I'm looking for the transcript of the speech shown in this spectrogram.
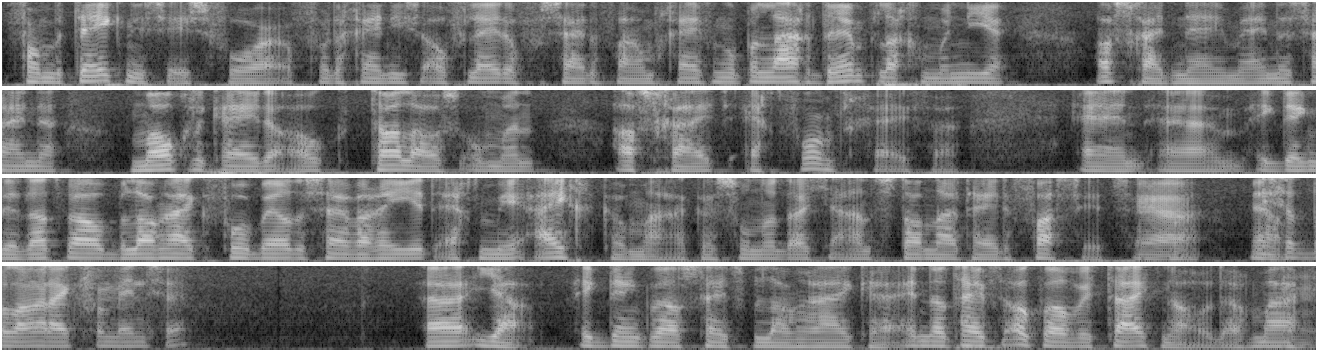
van betekenis is voor, voor degene die is overleden of voor zijn of haar omgeving, op een laagdrempelige manier afscheid nemen. En er zijn de mogelijkheden ook talloos om een afscheid echt vorm te geven. En ehm, ik denk dat dat wel belangrijke voorbeelden zijn waarin je het echt meer eigen kan maken, zonder dat je aan standaardheden vastzit. Zeg Ja. maar. Ja. Is dat belangrijk voor mensen? Eh, ja, ik denk wel steeds belangrijker. En dat heeft ook wel weer tijd nodig. Maar Mhm.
